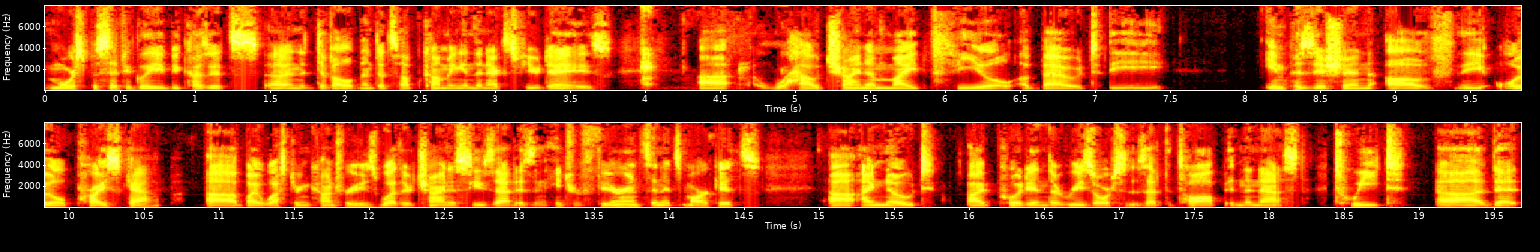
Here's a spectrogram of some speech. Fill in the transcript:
more specifically because it's a development that's upcoming in the next few days, uh, how China might feel about the imposition of the oil price cap uh, by Western countries, whether China sees that as an interference in its markets. Uh, I note I put in the resources at the top in the nest tweet uh, that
